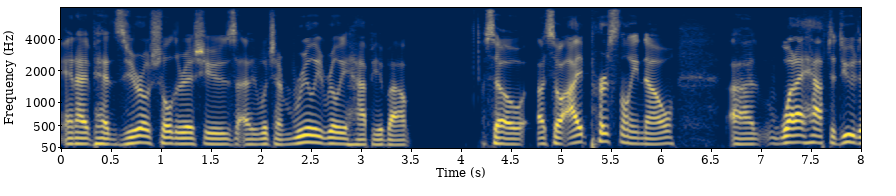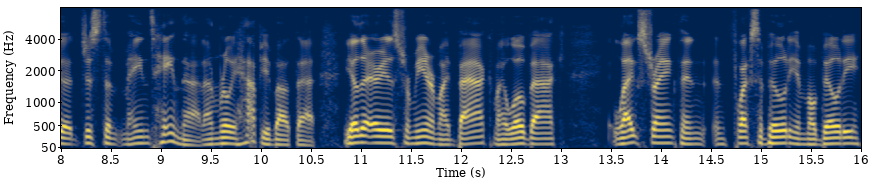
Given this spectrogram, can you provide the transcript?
and I've had zero shoulder issues, uh, which I'm really really happy about. So uh, so I personally know uh, what I have to do to just to maintain that. I'm really happy about that. The other areas for me are my back, my low back, leg strength and, and flexibility and mobility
